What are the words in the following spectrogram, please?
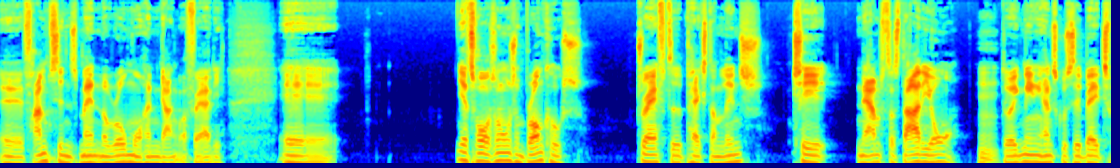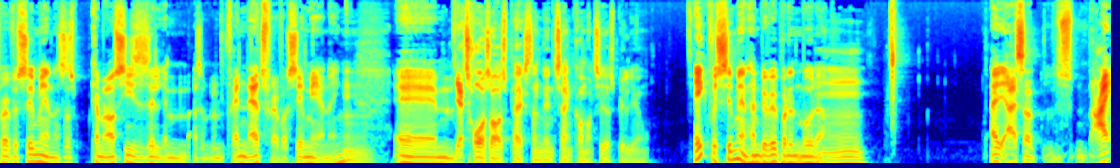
øh, fremtidens mand, når Romo han engang var færdig. Øh, jeg tror, sådan nogen som Broncos draftede Paxton Lynch til nærmest at starte i år. Mm. Det var ikke meningen, at han skulle sidde bag Trevor Simeon, og så kan man også sige sig selv, jamen, altså, hvem fanden er Trevor Simeon, ikke? Mm. Øhm, Jeg tror så også, Paxton Lynch han kommer til at spille i år. ikke hvis Simeon han bliver ved på den måde der. Mm. Ej, Altså, nej,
